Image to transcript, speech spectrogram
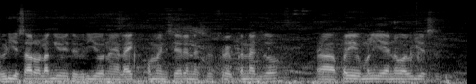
વીડિયો સારો લાગ્યો હોય તો વિડીયોને લાઇક કોમેન્ટ શેર અને સબસ્ક્રાઈબ કરી નાખજો. ફરી મળીએ નવા વીડિયો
